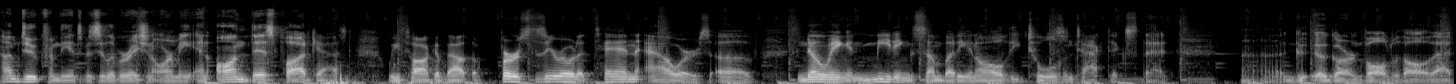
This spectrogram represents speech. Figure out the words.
I'm Duke from the Intimacy Liberation Army, and on this podcast, we talk about the first zero to 10 hours of knowing and meeting somebody and all the tools and tactics that uh, are involved with all of that.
